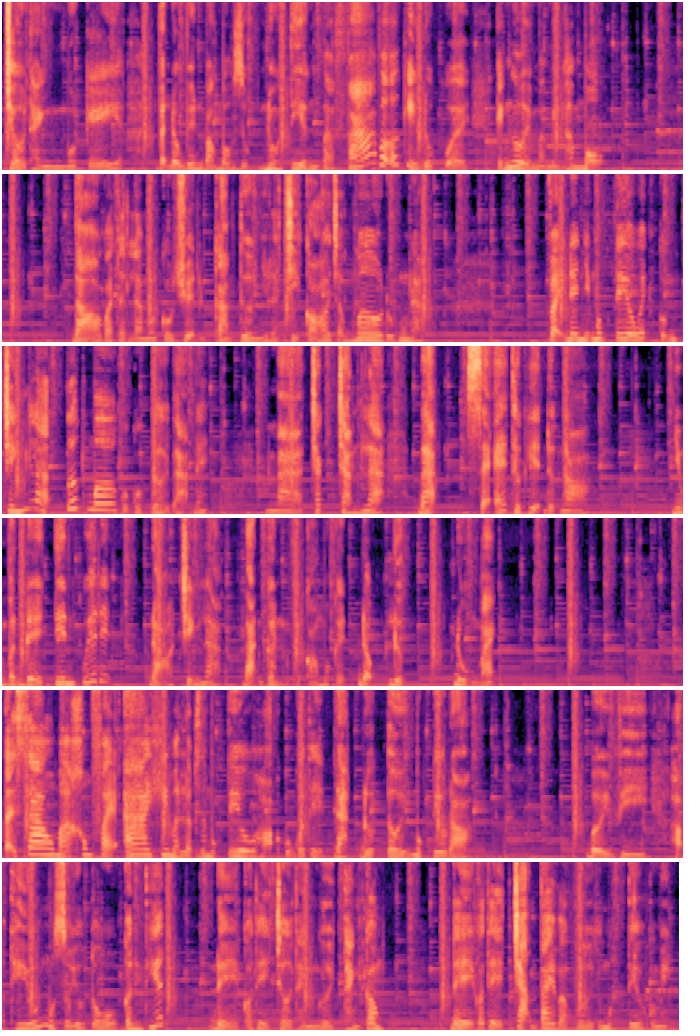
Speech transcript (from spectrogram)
trở thành một cái vận động viên bóng bầu dục nổi tiếng và phá vỡ kỷ lục của cái người mà mình hâm mộ? Đó quả thật là một câu chuyện cảm tưởng như là chỉ có ở trong mơ, đúng không nào? Vậy nên những mục tiêu ấy cũng chính là ước mơ của cuộc đời bạn ấy, mà chắc chắn là bạn sẽ thực hiện được nó nhưng vấn đề tiên quyết ấy, đó chính là bạn cần phải có một cái động lực đủ mạnh. Tại sao mà không phải ai khi mà lập ra mục tiêu họ cũng có thể đạt được tới mục tiêu đó? Bởi vì họ thiếu một số yếu tố cần thiết để có thể trở thành người thành công, để có thể chạm tay vào với cái mục tiêu của mình.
